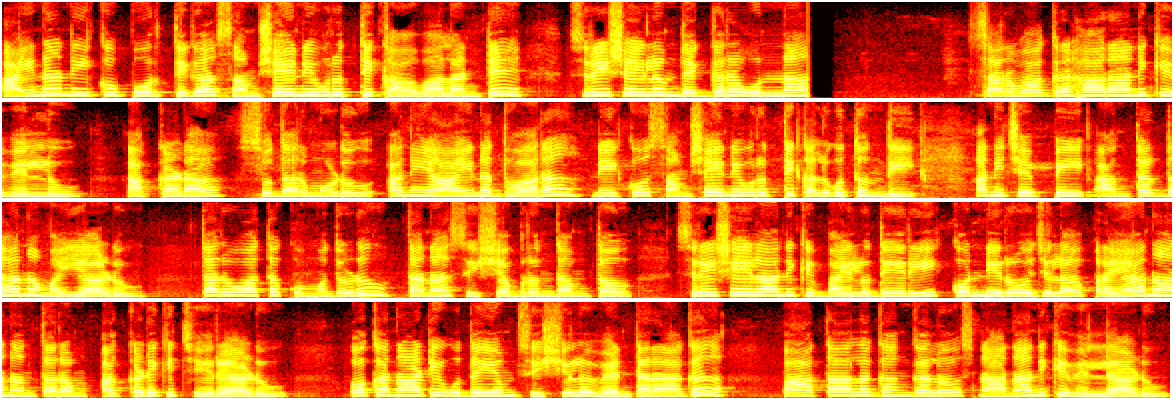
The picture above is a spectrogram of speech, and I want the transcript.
అయినా నీకు పూర్తిగా సంశయ నివృత్తి కావాలంటే శ్రీశైలం దగ్గర ఉన్న సర్వాగ్రహారానికి వెళ్ళు. అక్కడ సుధర్ముడు అనే ఆయన ద్వారా నీకు సంశయ నివృత్తి కలుగుతుంది అని చెప్పి అంతర్ధానమయ్యాడు. తరువాత కుముదుడు తన శిష్య బృందంతో శ్రీశైలానికి బయలుదేరి కొన్ని రోజుల ప్రయాణానంతరం అక్కడికి చేరాడు. ఒకనాటి ఉదయం శిష్యులు వెంటరాగా పాతాల గంగలో స్నానానికి వెళ్ళాడు.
